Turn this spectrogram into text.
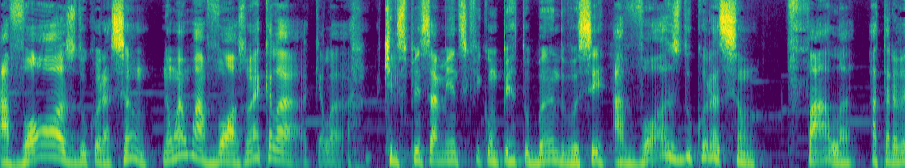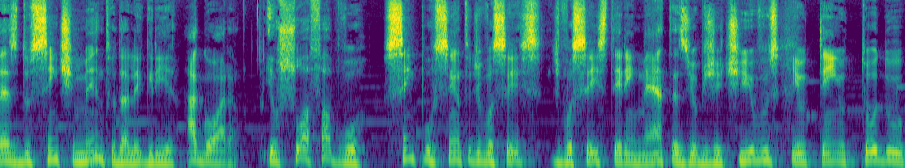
a voz do coração não é uma voz, não é aquela, aquela, aqueles pensamentos que ficam perturbando você. A voz do coração fala através do sentimento da alegria. Agora, eu sou a favor 100% de vocês, de vocês terem metas e objetivos. Eu tenho toda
